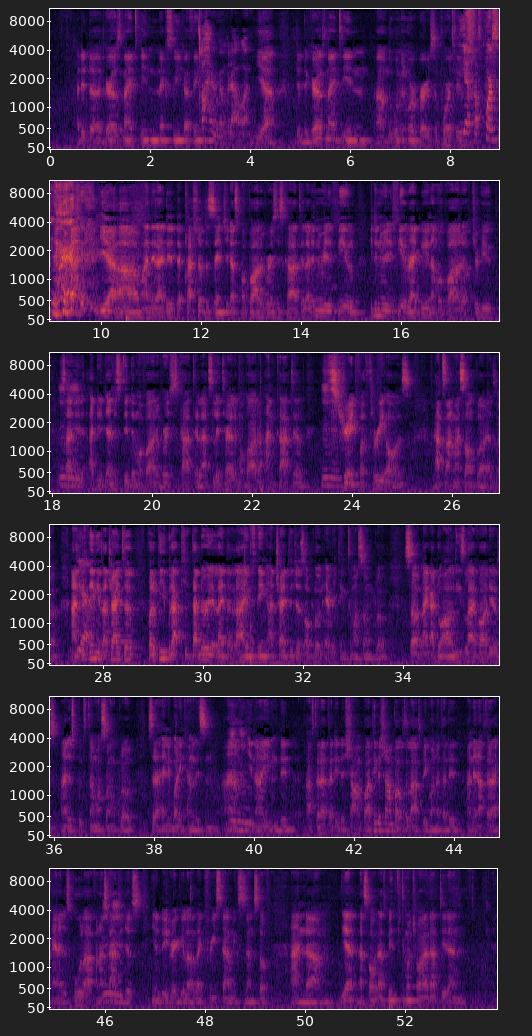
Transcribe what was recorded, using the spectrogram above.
I did the girls' night in next week, I think. Oh, I remember that one. Yeah, did the girls' night in. Um, the women were very supportive. Yes, of course we were. yeah, um, and then I did the Clash of the Century. That's Mavado versus Kartel. I didn't really feel it didn't really feel right doing a Mavado tribute, so I Mhm. did I did I just did the Mavado versus Kartel. That's literally Mavado and Kartel Mhm. straight for three hours. That's on my SoundCloud as well. And Yeah. the thing is, I tried to for the people that that don't really like the live thing. I tried to just upload everything to my SoundCloud. So like I do all these live audios and I just put it on my SoundCloud so that anybody can listen. Um, Mhm. You know, I even did after that I did the Sean Paul. I think the Sean Paul was the last big one that I did, and then after that I kind of just cool off and I started Mhm. just you know doing regular like freestyle mixes and stuff. And um, yeah, that's how that's been pretty much how I adapted. And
